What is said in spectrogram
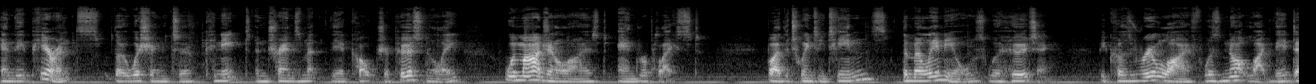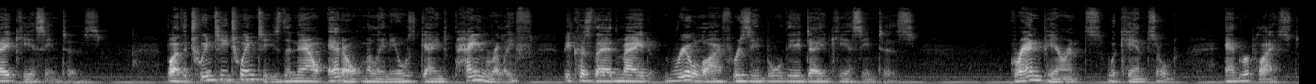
and their parents, though wishing to connect and transmit their culture personally, were marginalised and replaced. By the 2010s, the millennials were hurting because real life was not like their daycare centres. By the 2020s, the now adult millennials gained pain relief because they had made real life resemble their daycare centres. Grandparents were cancelled and replaced.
